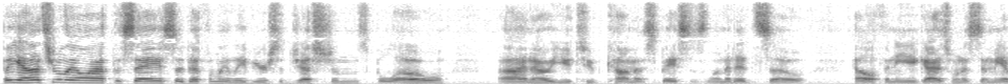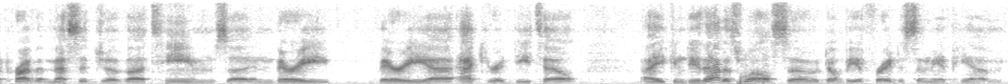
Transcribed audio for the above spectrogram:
But yeah, that's really all I have to say, so definitely leave your suggestions below. Uh, I know YouTube comment space is limited, so hell, if any of you guys want to send me a private message of uh, teams uh, in very, very uh, accurate detail, uh, you can do that as well. So don't be afraid to send me a PM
